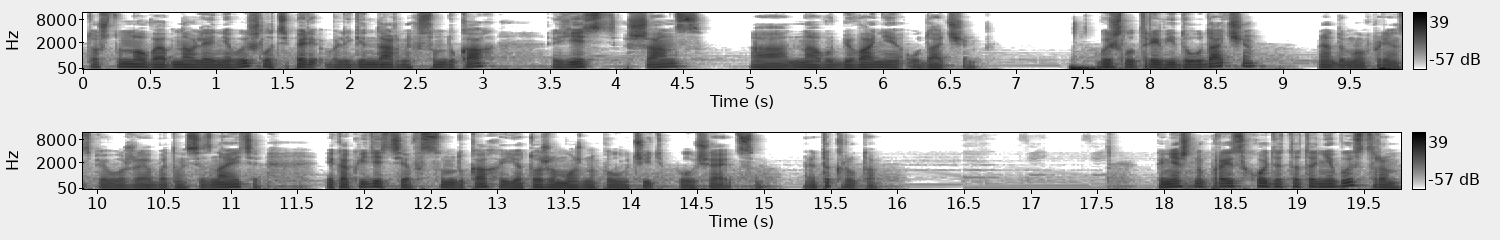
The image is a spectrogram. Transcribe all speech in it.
то, что новое обновление вышло, теперь в легендарных сундуках есть шанс а, на выбивание удачи. Вышло три вида удачи. Я думаю, в принципе, вы уже об этом все знаете. И как видите, в сундуках ее тоже можно получить, получается. Это круто. Конечно, происходит это не быстро.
